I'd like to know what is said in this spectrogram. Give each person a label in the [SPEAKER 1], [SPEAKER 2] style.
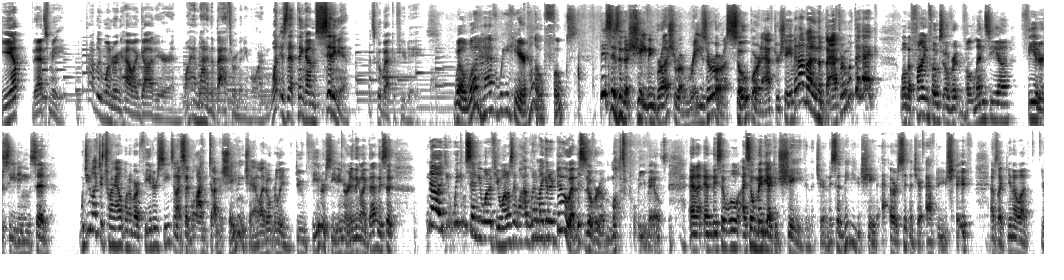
[SPEAKER 1] Yep, that's me. Probably wondering how I got here and why I'm not in the bathroom anymore and what is that thing I'm sitting in? Let's go back a few days.
[SPEAKER 2] Well, what have we here? Hello, folks. This isn't a shaving brush or a razor or a soap or an aftershave, and I'm not in the bathroom. What the heck? Well, the fine folks over at Valencia Theater Seating said, Would you like to try out one of our theater seats? And I said, Well, I, I'm a shaving channel. I don't really do theater seating or anything like that. And they said, no, can send you one if you want. I was like, well, what am I going to do? And this is over multiple emails. And, and they said, well, I said, well, maybe I could shave in the chair. And they said, maybe you could shave or sit in the chair after you shave. I was like, you know what? You're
